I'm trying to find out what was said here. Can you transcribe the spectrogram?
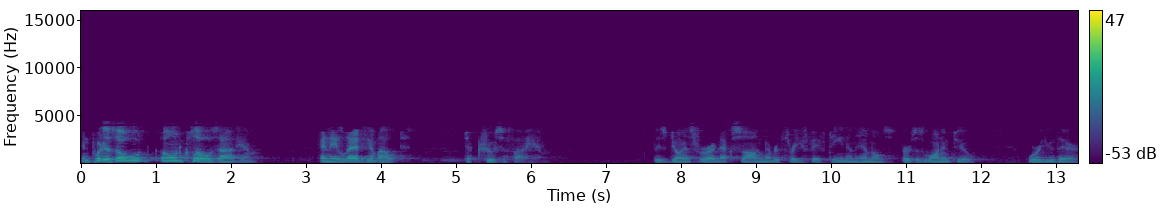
and put his own clothes on him. And they led him out to crucify him. Please join us for our next song, number 315 in the hymnals, verses 1 and 2. Were you there?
